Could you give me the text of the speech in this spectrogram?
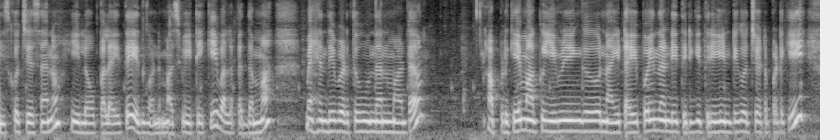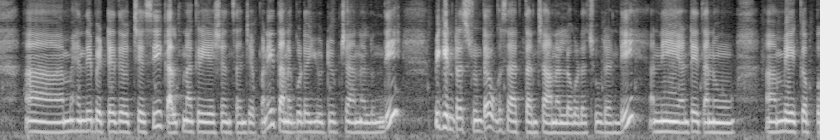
తీసుకొచ్చేసాను. ఈ లోపల అయితే ఇదిగోండి మా స్వీటీకి వాళ్ళ పెద్దమ్మ మెహందీ పెడుతూ ఉందన్నమాట. అప్పటికే మాకు ఈవినింగ్ నైట్ అయిపోయిందండి. తిరిగి తిరిగి ఇంటికి వచ్చేటప్పటికి మెహందీ పెట్టేది వచ్చేసి కల్పన క్రియేషన్స్ అని చెప్పని తనకు కూడా యూట్యూబ్ ఛానల్ ఉంది. మీకు ఇంట్రెస్ట్ ఉంటే ఒకసారి తన ఛానల్లో కూడా చూడండి. అన్నీ అంటే తను మేకప్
